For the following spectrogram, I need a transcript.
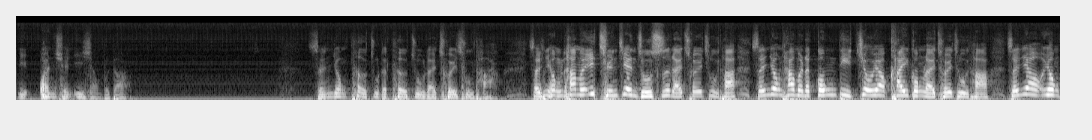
你完全意想不到。神用特助的特助来催促他，神用他们一群建筑师来催促他，神用他们的工地就要开工来催促他，神要用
